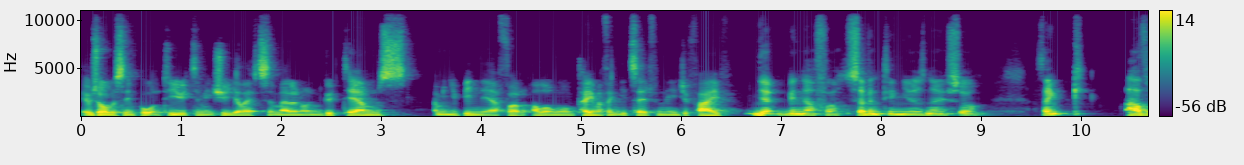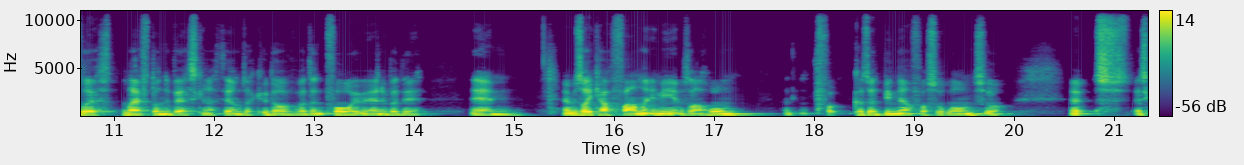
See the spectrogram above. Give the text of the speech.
It was obviously important to you to make sure you left St Mirren on good terms. I mean, you've been there for a long, long time. I think you'd said from the age of five. Yeah, been there for 17 years now. So I think I've left left on the best kind of terms I could have. I didn't fall out with anybody. Um, it was like a family to me. It was like home because I'd been there for so long. So it's it's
